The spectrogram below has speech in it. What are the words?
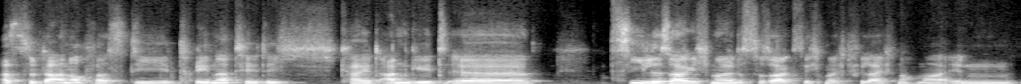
Hast du da noch, was die Trainertätigkeit angeht, äh, Ziele, sage ich mal, dass du sagst, ich möchte vielleicht nochmal in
